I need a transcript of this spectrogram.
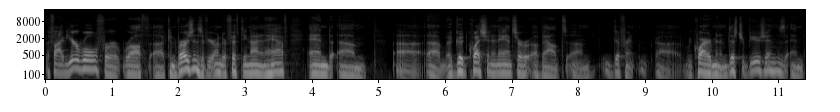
the five-year rule for Roth uh, conversions if you're under 59 and a half, and um, uh, um, a good question and answer about um, different uh, required minimum distributions and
